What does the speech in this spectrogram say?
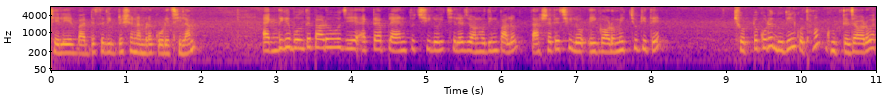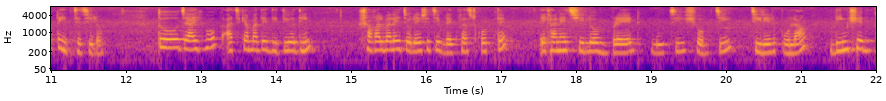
ছেলের বার্থডে সেলিব্রেশন আমরা করেছিলাম। একদিকে বলতে পারো যে একটা প্ল্যান তো ছিলই, ছেলের জন্মদিন পালন। তার সাথে ছিল এই গরমের ছুটিতে ছোট্ট করে দুদিন কোথাও ঘুরতে যাওয়ারও একটা ইচ্ছে ছিল। তো যাই হোক, আজকে আমাদের দ্বিতীয় দিন। সকালবেলায় চলে এসেছি ব্রেকফাস্ট করতে। এখানে ছিল ব্রেড লুচি, সবজি, চিড়ের পোলাও, ডিম সেদ্ধ,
